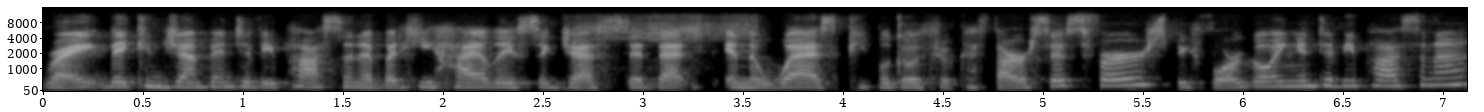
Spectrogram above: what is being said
right? They can jump into Vipassana, but he highly suggested that in the West, people go through catharsis first before going into Vipassana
